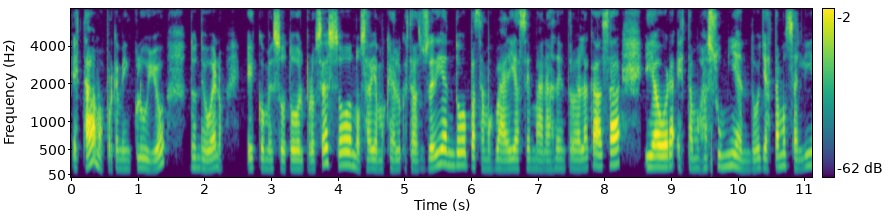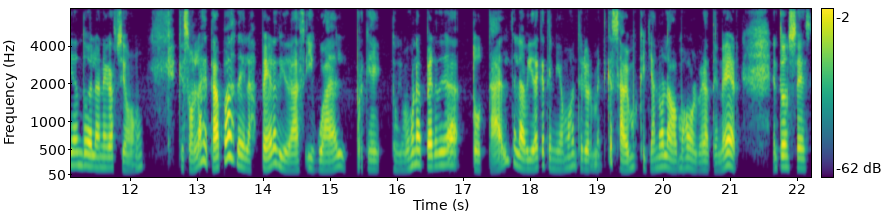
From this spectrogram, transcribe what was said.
Estábamos, porque me incluyo, donde, bueno, eh, comenzó todo el proceso, no sabíamos qué era lo que estaba sucediendo, pasamos varias semanas dentro de la casa y ahora estamos asumiendo, ya estamos saliendo de la negación, que son las etapas de las pérdidas igual, porque tuvimos una pérdida total de la vida que teníamos anteriormente, que sabemos que ya no la vamos a volver a tener. Entonces,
